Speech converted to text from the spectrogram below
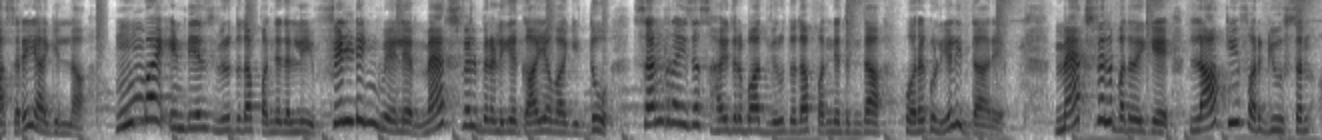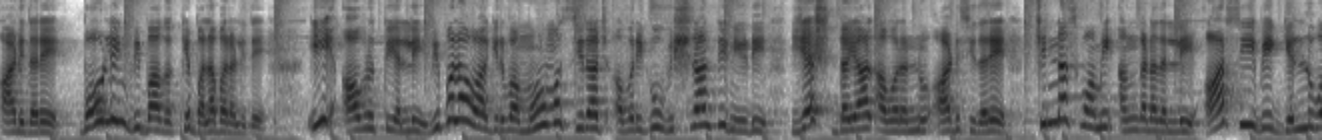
ಆಸರೆಯಾಗಿಲ್ಲ. ಮುಂಬೈ ಇಂಡಿಯನ್ಸ್ ವಿರುದ್ಧದ ಪಂದ್ಯದಲ್ಲಿ ಫೀಲ್ಡಿಂಗ್ ವೇಳೆ ಮ್ಯಾಕ್ಸ್ವೆಲ್ ಬೆರಳಿಗೆ ಗಾಯವಾಗಿದ್ದು, ಸನ್ರೈಸರ್ಸ್ ಹೈದರಾಬಾದ್ ವಿರುದ್ಧದ ಪಂದ್ಯದಿಂದ ಹೊರಗುಳಿಯಲಿದ್ದಾರೆ. ಮ್ಯಾಕ್ಸ್ವೆಲ್ ಬದಲಿಗೆ ಲಾಕಿ ಫರ್ಗ್ಯೂಸನ್ ಆಡಿದರೆ ಬೌಲಿಂಗ್ ವಿಭಾಗಕ್ಕೆ ಬಲ ಬರಲಿದೆ. ಈ ಆವೃತ್ತಿಯಲ್ಲಿ ವಿಫಲವಾಗಿರುವ ಮೊಹಮ್ಮದ್ ಸಿರಾಜ್ ಅವರಿಗೂ ವಿಶ್ರಾಂತಿ ನೀಡಿ ಯಶ್ ದಯಾಳ್ ಅವರನ್ನು ಆಡಿಸಿದರೆ ಚಿನ್ನಸ್ವಾಮಿ ಅಂಗಣದಲ್ಲಿ ಆರ್ಸಿಬಿ ಗೆಲ್ಲುವ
